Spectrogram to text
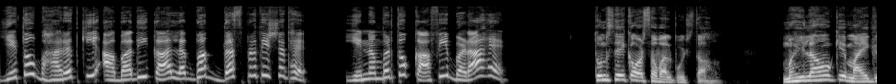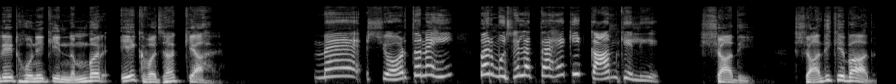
ये तो भारत की आबादी का लगभग 10 प्रतिशत है। ये नंबर तो काफ़ी बड़ा है। तुमसे एक और सवाल पूछता हूँ। महिलाओं के माइग्रेट होने की नंबर एक वजह क्या है? मैं श्योर तो नहीं पर मुझे लगता है कि काम के लिए। शादी। शादी के बाद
